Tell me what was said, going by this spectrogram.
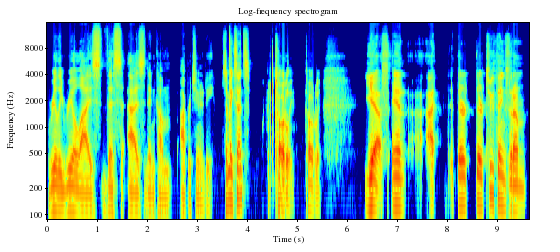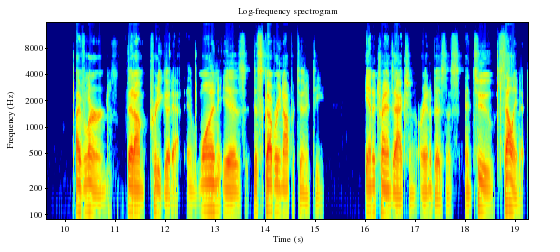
really realize this as an income opportunity does that make sense totally totally yes and i there there are two things that i'm i've learned that i'm pretty good at and one is discovering opportunity in a transaction or in a business and two selling it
